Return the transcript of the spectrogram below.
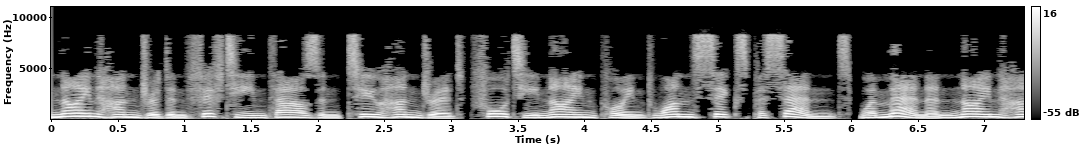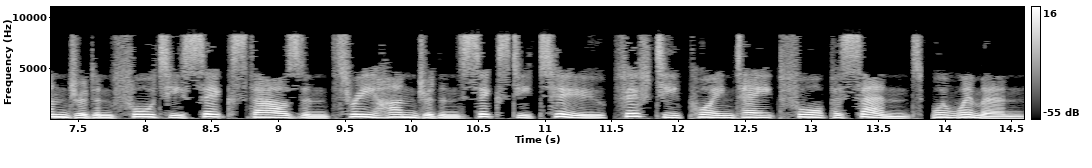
915,200 were men and 946,362 were women.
